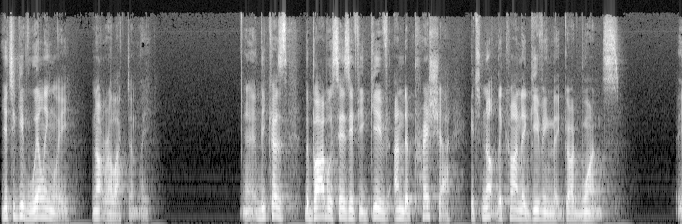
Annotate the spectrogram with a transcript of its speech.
You're to give willingly not reluctantly. Uh, because the Bible says if you give under pressure, it's not the kind of giving that God wants. Uh,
